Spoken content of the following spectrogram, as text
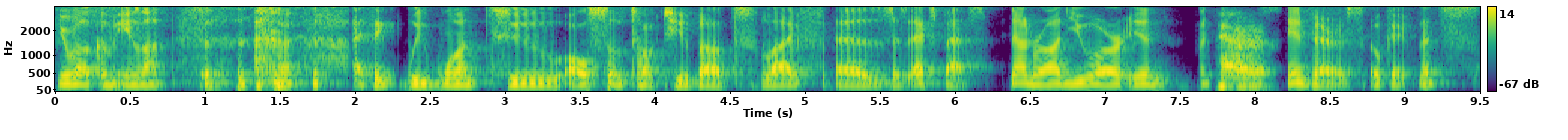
you're welcome, Elon. I think we want to also talk to you about life as as expats. Now, Ron, you are in Paris. In Paris. Okay, that's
